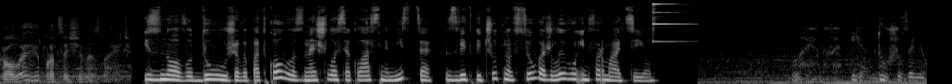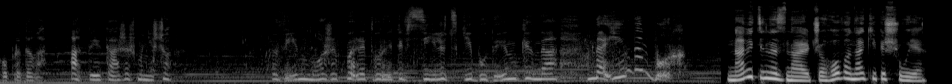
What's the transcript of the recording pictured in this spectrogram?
Колеги про це ще не знають. І знову дуже випадково знайшлося класне місце, звідки чутно всю важливу інформацію. Лайонеле, я душу за нього продала. А ти кажеш мені, що він може перетворити всі людські будинки на, на Гінденбург? Навіть і не знаю, чого вона кіпішує.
